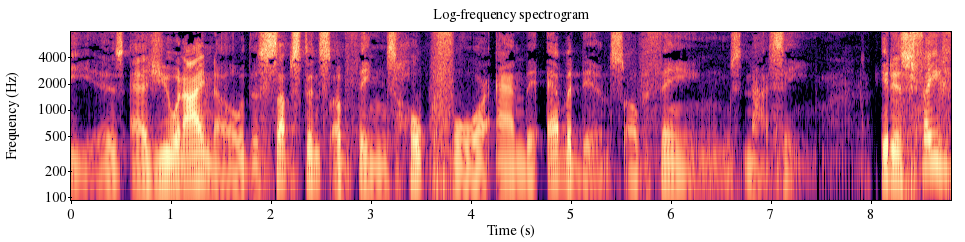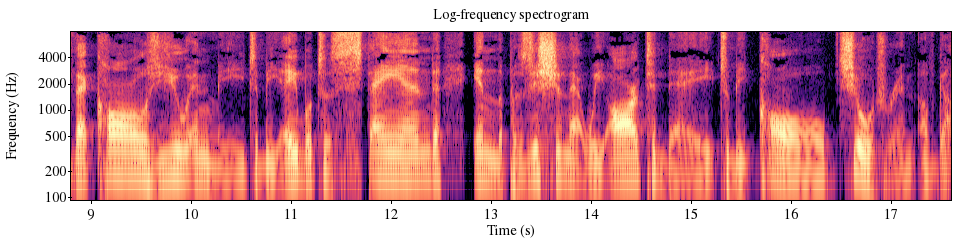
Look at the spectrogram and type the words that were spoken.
is, as you and I know, the substance of things hoped for and the evidence of things not seen. It is faith that calls you and me to be able to stand in the position that we are today to be called children of God.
